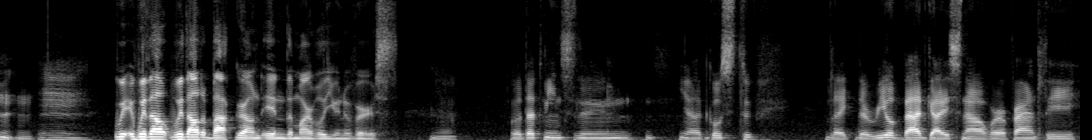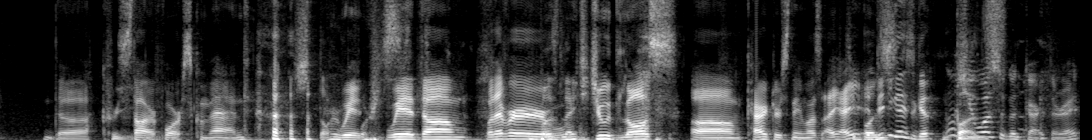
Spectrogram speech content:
Mhm. Mm. wi- without without a background in the Marvel universe. Yeah. Well, that means then, yeah, it goes to like the real bad guys now, where apparently the Kree. Star Force Command Star with Force. with um whatever Jude Law's um character's name was. I, I Buzz. did you guys get? No, she was a good character, right?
